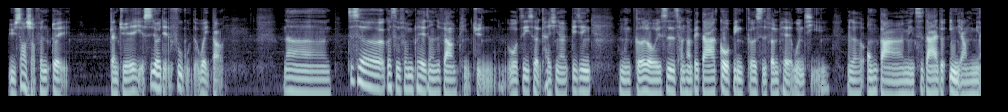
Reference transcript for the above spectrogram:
雨少小分队感觉也是有点复古的味道。那这次的歌词分配真的是非常平均，我自己是很开心啊。毕竟我们阁楼也是常常被大家诟病歌词分配的问题，那个翁达每次大概都一两秒，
